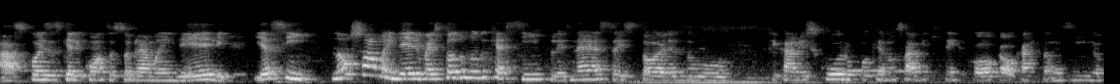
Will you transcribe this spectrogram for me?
As coisas que ele conta sobre a mãe dele. E assim, não só a mãe dele, mas todo mundo que é simples, né? Essa história do ficar no escuro porque não sabe que tem que colocar o cartãozinho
